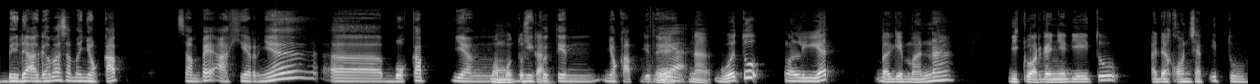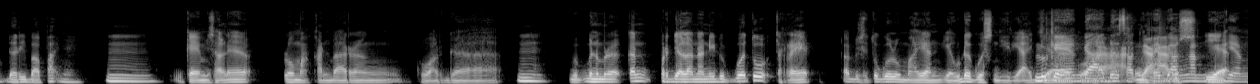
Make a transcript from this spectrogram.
beda agama sama nyokap sampai akhirnya eh, bokap yang Memutuskan. ngikutin nyokap gitu Iya. ya. Nah, gue tuh ngeliat bagaimana di keluarganya dia itu ada konsep itu dari bapaknya. Hmm. Kayak misalnya lo makan bareng keluarga. Hmm. Bener-bener kan perjalanan hidup gue tuh cerai. Habis itu gue lumayan ya udah gue sendiri aja. Lu kayak Gua nggak ada satu nggak harus- pegangan iya. yang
